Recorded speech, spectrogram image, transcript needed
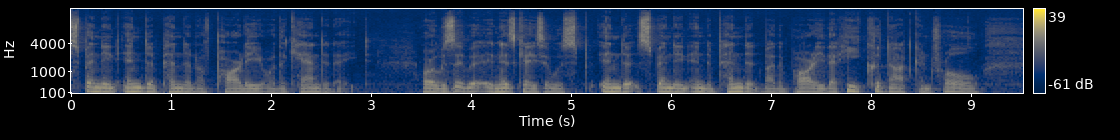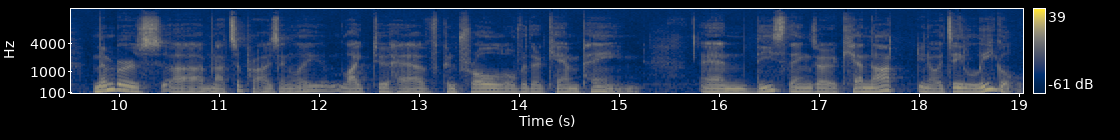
spending independent of party or the candidate. Or it was in his case, it was spending independent by the party that he could not control. Members, uh, not surprisingly, like to have control over their campaign, and these things are cannot. You know, it's illegal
